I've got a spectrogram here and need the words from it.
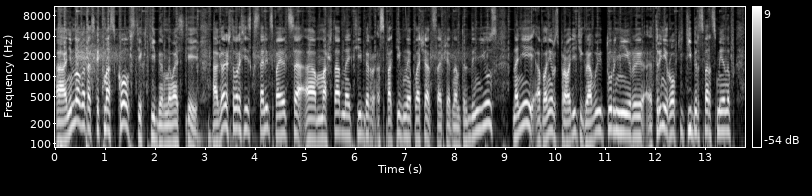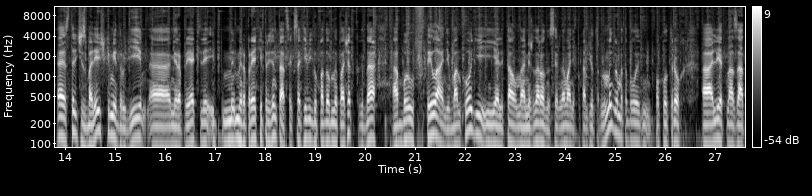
А, немного, так сказать, московских тибер-новостей. А, говорят, что в российской столице появится а, масштабная тибер-спортивная площадка, сообщает нам 3D News. На ней а, планируется проводить игровые турниры, э, тренировки киберспортсменов, э, встречи с болельщиками и другие э, мероприятия, мероприятия и презентации. Кстати, видел подобную площадку, когда а, был в Таиланде, в Бангкоке, и я летал на международные соревнования по компьютерным играм. Это было около трех а, лет назад.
